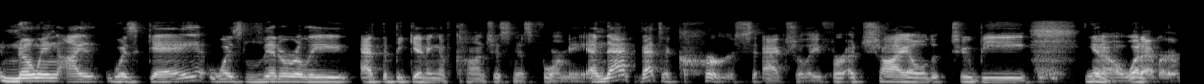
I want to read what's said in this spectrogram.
knowing I was gay was literally at the beginning of consciousness for me. And that that's a curse actually for a child to be, you know, whatever,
